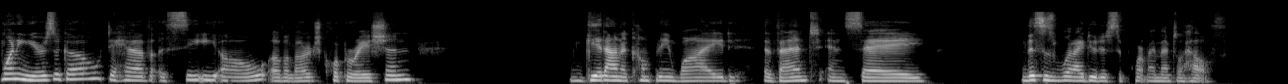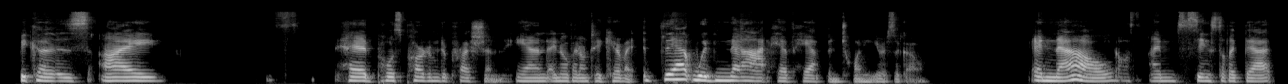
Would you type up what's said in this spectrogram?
20 years ago, to have a CEO of a large corporation get on a company wide event and say, This is what I do to support my mental health because I had postpartum depression and I know if I don't take care of my that would not have happened 20 years ago. And now. I'm seeing stuff like that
